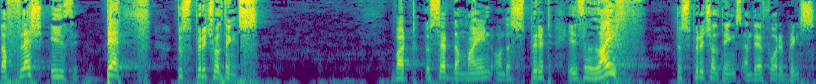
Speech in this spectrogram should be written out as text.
the flesh is death to spiritual things. But to set the mind on the spirit is life to spiritual things and therefore it brings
